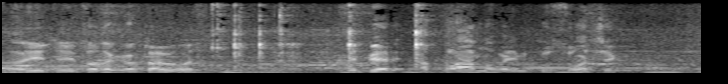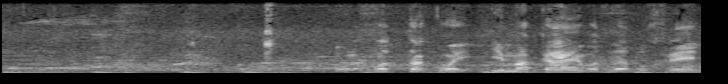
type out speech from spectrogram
Смотрите, яйцо доготовилось. Теперь отламываем кусочек. Вот такой. И макаем вот в эту хрень.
